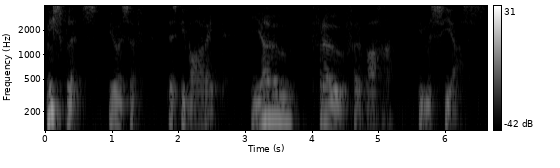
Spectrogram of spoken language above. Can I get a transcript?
"Nuusflits, Josef, dis die waarheid. Jou vrou verwag die Messias.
